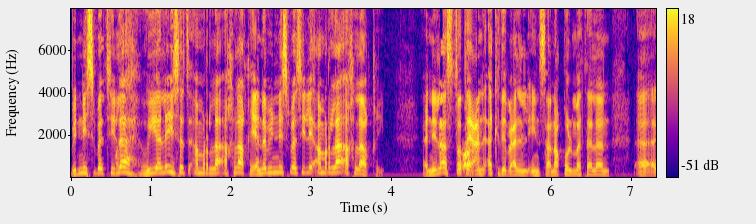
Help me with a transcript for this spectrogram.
بالنسبة له هي ليست أمر لا أخلاقي. أنا بالنسبة لي أمر لا أخلاقي. يعني لا أستطيع. أن أكذب على الإنسان. أقول مثلا آه،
